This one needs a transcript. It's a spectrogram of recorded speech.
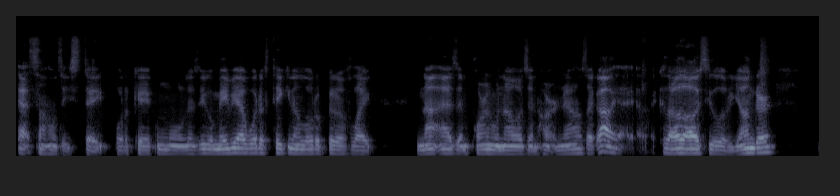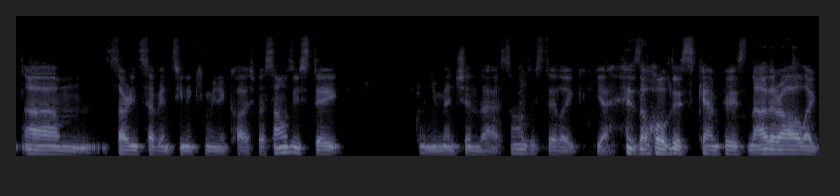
at San Jose State. Porque como les digo, maybe I would have taken a little bit of like not as important when I was in Hartnell. I was like, oh yeah, because I was obviously a little younger, um, starting 17 in community college. But San Jose State, when you mentioned that, San Jose State, like, yeah, is the oldest campus. Now they're all like,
